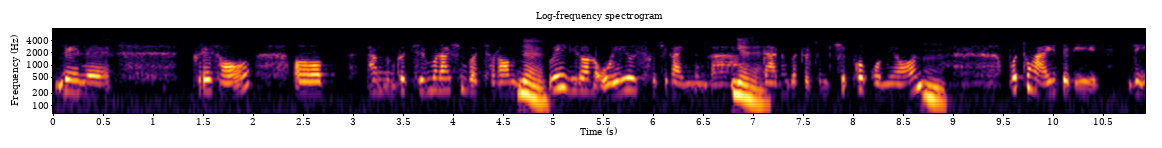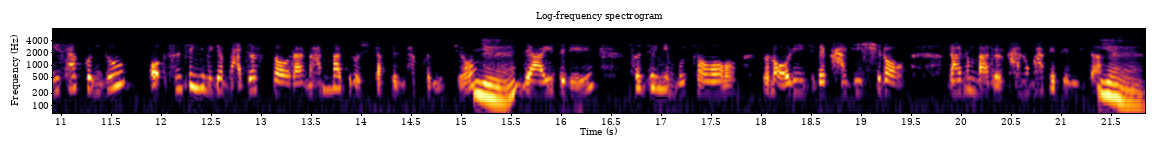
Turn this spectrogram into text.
네네. 그래서 어 방금 그 질문하신 것처럼 네. 왜 이런 오해의 소지가 있는가라는 네. 것을 좀 짚어보면 음. 보통 아이들이 이제 이 사건도 어, 선생님에게 맞았어라는 한마디로 시작된 사건이죠. 예. 근데 아이들이 선생님 무서워 또는 어린이집에 가기 싫어라는 말을 간혹 하게 됩니다. 예.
